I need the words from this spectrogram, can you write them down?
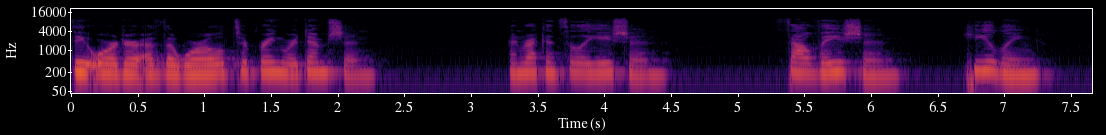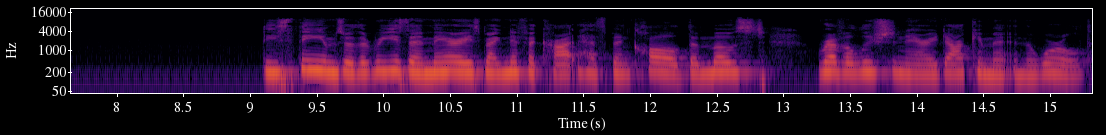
the order of the world to bring redemption and reconciliation, salvation, healing, these themes are the reason Mary's Magnificat has been called the most revolutionary document in the world.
